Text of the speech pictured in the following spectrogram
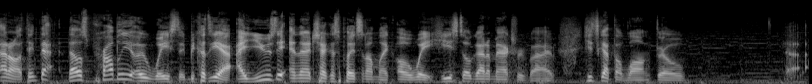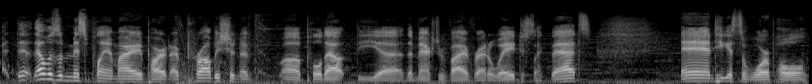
I don't know. I think that that was probably a wasted because yeah, I use it and then I check his plates and I'm like, oh wait, he's still got a max revive. He's got the long throw. Uh, th that was a misplay on my part. I probably shouldn't have uh, pulled out the uh, the max revive right away, just like that. And he gets the warp hole.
